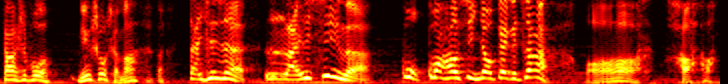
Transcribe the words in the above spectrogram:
大师傅，您说什么？呃戴先生来信了，挂挂号信要盖个章啊！哦，好好，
